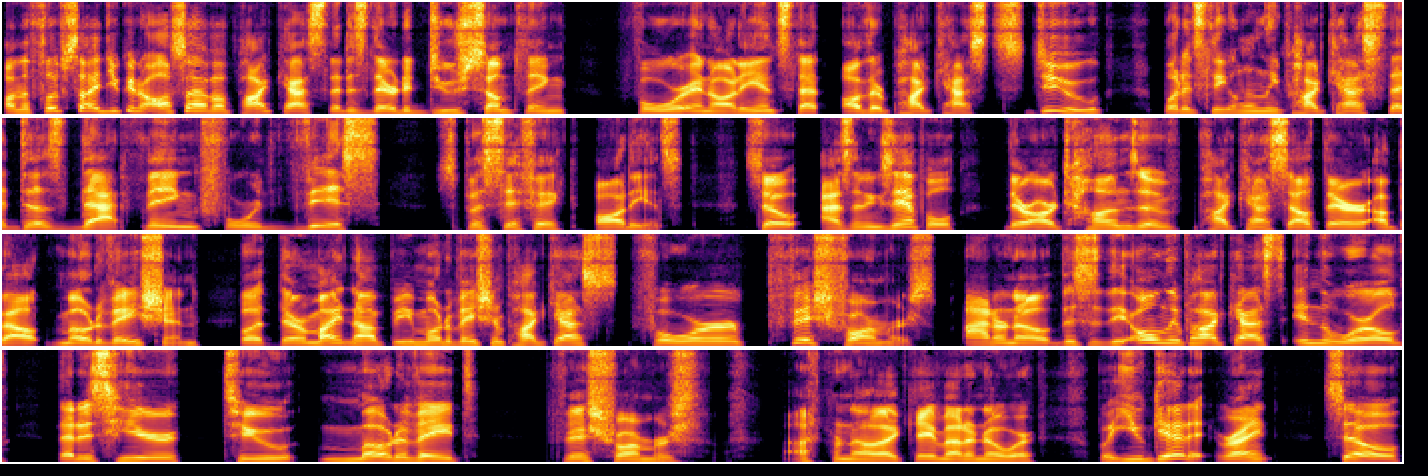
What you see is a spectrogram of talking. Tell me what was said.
On the flip side, you can also have a podcast that is there to do something for an audience that other podcasts do, but it's the only podcast that does that thing for this specific audience. So, as an example, there are tons of podcasts out there about motivation, but there might not be motivation podcasts for fish farmers. I don't know. This is the only podcast in the world that is here to motivate fish farmers. I don't know. That came out of nowhere, but you get it, right? So,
